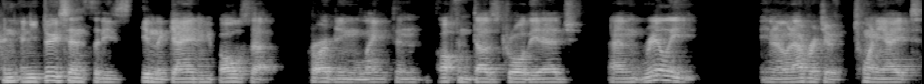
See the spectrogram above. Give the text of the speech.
and, and you do sense that he's in the game. He bowls that probing length and often does draw the edge. And really, you know, an average of 28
